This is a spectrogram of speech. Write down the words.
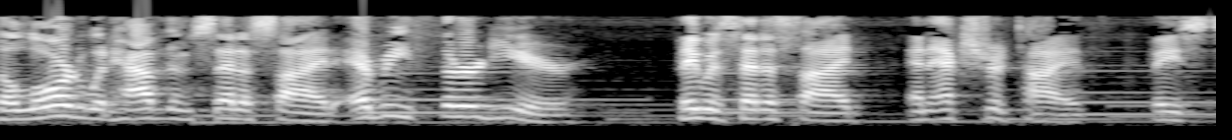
the Lord would have them set aside every third year, they would set aside an extra tithe based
